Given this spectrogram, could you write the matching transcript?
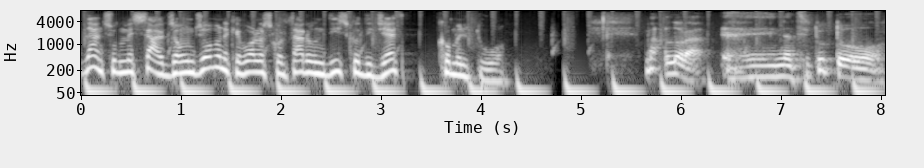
lancia un messaggio a un giovane che vuole ascoltare un disco di jazz come il tuo ma allora eh, innanzitutto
